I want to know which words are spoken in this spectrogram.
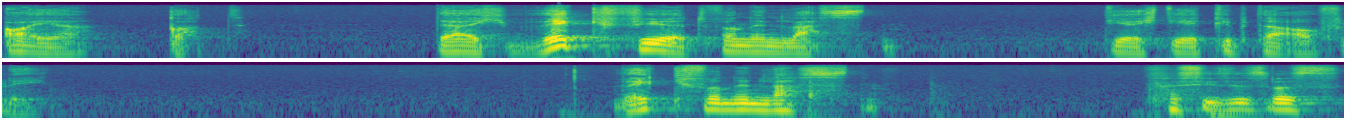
euer Gott, der euch wegführt von den Lasten, die euch die Ägypter auflegen. Weg von den Lasten. Das ist es, was,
